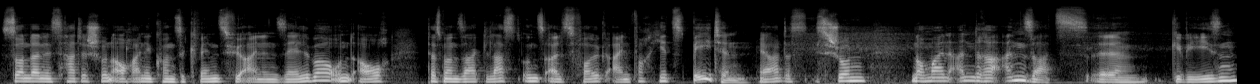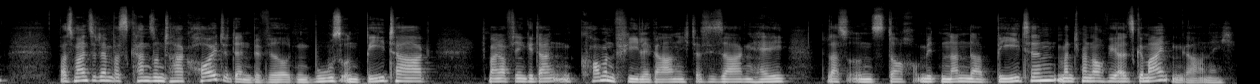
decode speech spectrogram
sondern es hatte schon auch eine Konsequenz für einen selber und auch, dass man sagt, lasst uns als Volk einfach jetzt beten. Ja, das ist schon nochmal ein anderer Ansatz äh, gewesen. Was meinst du denn, was kann so ein Tag heute denn bewirken? Buß- und Betag? Ich meine, auf den Gedanken kommen viele gar nicht, dass sie sagen, hey, lass uns doch miteinander beten. Manchmal auch wir als Gemeinden gar nicht.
